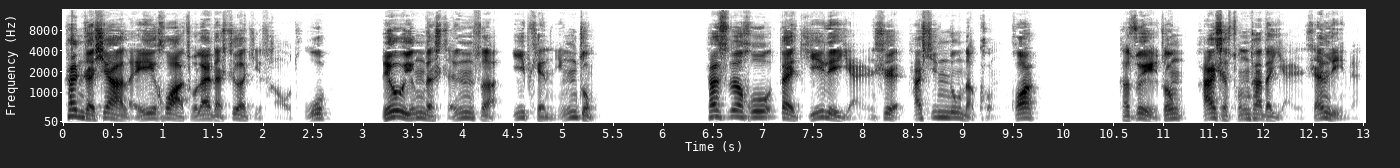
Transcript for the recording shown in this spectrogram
看着夏雷画出来的设计草图。刘莹的神色一片凝重，他似乎在极力掩饰他心中的恐慌，可最终还是从他的眼神里面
